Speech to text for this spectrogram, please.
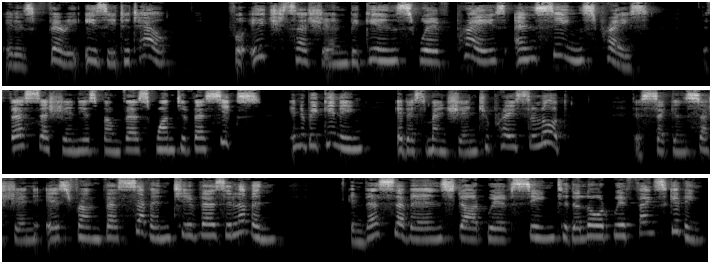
it is very easy to tell for each session begins with praise and sings praise. The first session is from verse 1 to verse 6. In the beginning, it is mentioned to praise the Lord. The second session is from verse 7 to verse 11. In verse 7, start with sing to the Lord with thanksgiving.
